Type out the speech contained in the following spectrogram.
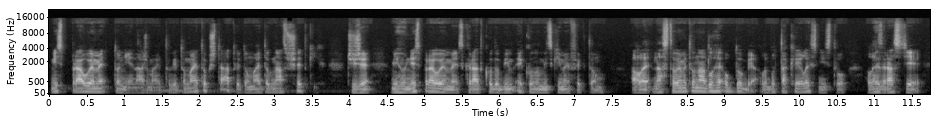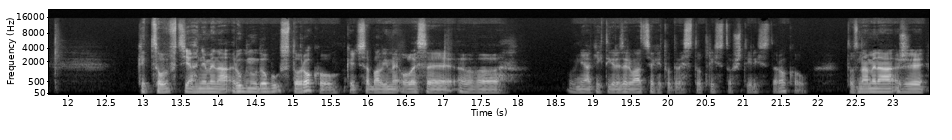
My spravujeme, to nie je náš majetok, je to majetok štátu, je to majetok nás všetkých. Čiže my ho nespravujeme s krátkodobým ekonomickým efektom, ale nastavujeme to na dlhé obdobia, lebo také je lesníctvo. Les rastie keď to vtiahneme na rubnú dobu 100 rokov, keď sa bavíme o lese v, v nejakých tých rezerváciách, je to 200, 300, 400 rokov. To znamená, že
